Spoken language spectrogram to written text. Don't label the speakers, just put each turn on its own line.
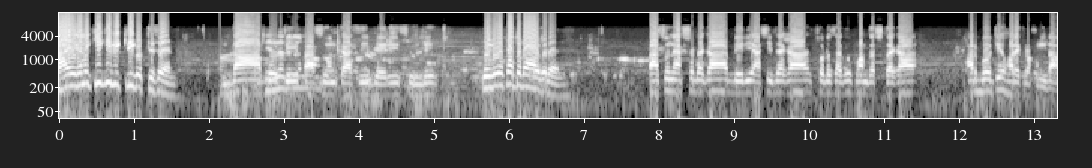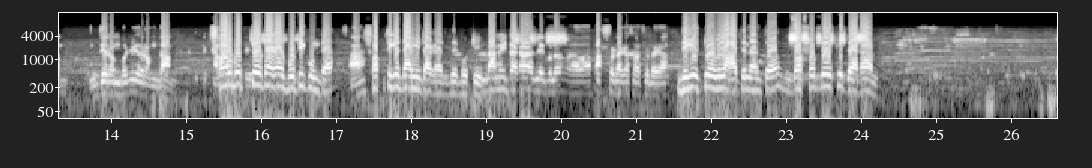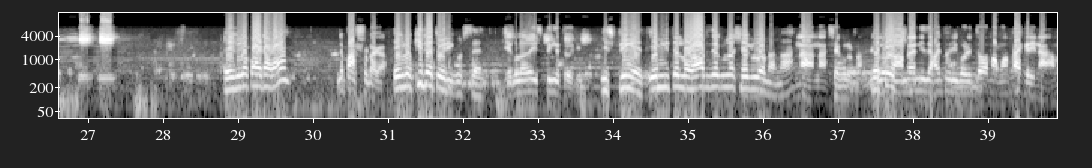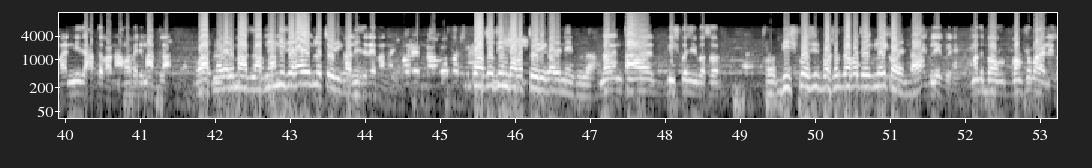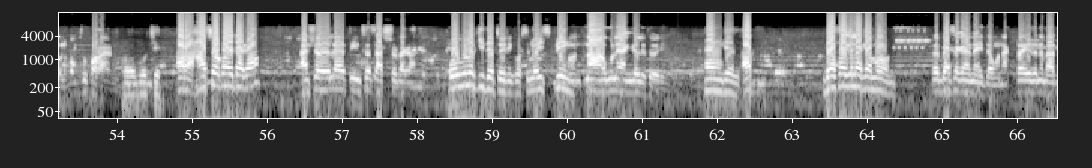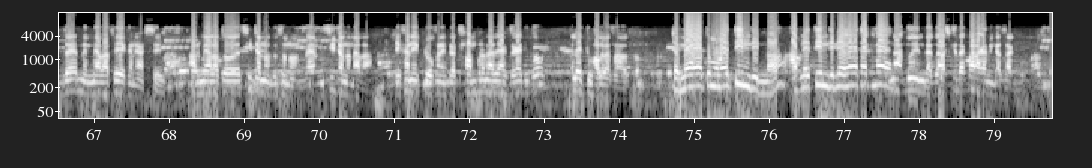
ভাই এখানে কি কি বিক্রি করতেছেন?
দা বটি পাসুন কাশি বেরি চুল্লি।
এগুলো কত টাকা করে?
পাসুন একশো টাকা বেরি আশি টাকা ছোট চাকু পঞ্চাশ টাকা আর বটি হরেক রকম দাম। যেরকম বটি ওরকম দাম।
সর্বোচ্চ টাকার বটি কোনটা?
হ্যাঁ?
সব থেকে দামি টাকার যে বটি?
দামি টাকা যেগুলো পাঁচশো টাকা ছশো টাকা।
দেখি একটু ওগুলো হাতে নেন তো। দর্শকদের একটু দেখান। এগুলো কয় টাকা?
পাঁচশো টাকা।
এগুলো কি দিয়ে তৈরি করছেন?
এগুলো স্প্রিং এ তৈরি।
স্প্রিং এর এমনিতে লোহার যেগুলো সেগুলো না না?
না না সেগুলো না। এগুলো আমরা নিজে হাতে তৈরি করি তো আমার পাইকারি না আমার নিজে হাতে বানা আমার বাড়ি মাদলা
ও আপনাদের মাদলা আপনি নিজেরাই এগুলো তৈরি করেন?
নিজেরাই বানাই।
কতদিন যাবত তৈরি করেন এগুলো?
ধরেন তা বিশ পঁচিশ বছর।
বিশ পঁচিশ বছর যাবত এগুলোই করেন না?
এগুলোই করি। আমাদের বংশ করায়ন এগুলো বংশ করায়ন
বুঝছি। আর হাঁসও কয় টাকা?
হলে তিনশো চারশো টাকা।
ওগুলো কি দিয়ে তৈরি করছেন? ওই স্প্রিং
না ওগুলো অ্যাঙ্গেলে তৈরি।
হ্যাঙ্গেল আর বেচা কিনা কেমন?
বেচা কেনা নাই তেমন একটা এই জন্য মেলা থেকে এখানে আসছে। আর মেলা তো সিটানো তো শোনো সিটানো মেলা। এখানে একটু ওখানে একটু সম্পূর্ণ মেলা এক জায়গায় দিত তাহলে একটু ভালো বেচা হতো।
তো মেলা তো মনে হয় তিন দিন না? আপনি তিন দিন এখানে থাকবেন?
না দুই দিন থাকবে আজকে থাকব আর আগামীকাল থাকব।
